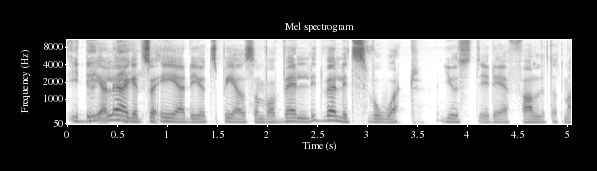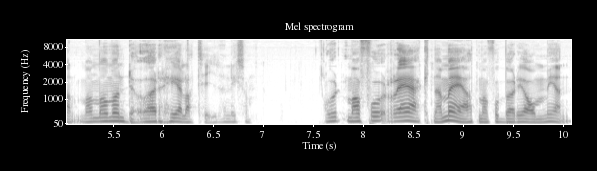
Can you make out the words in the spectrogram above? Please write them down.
i det läget så är det ju ett spel som var väldigt, väldigt svårt just i det fallet att man, man, man dör hela tiden. Liksom. Och man får räkna med att man får börja om igen.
